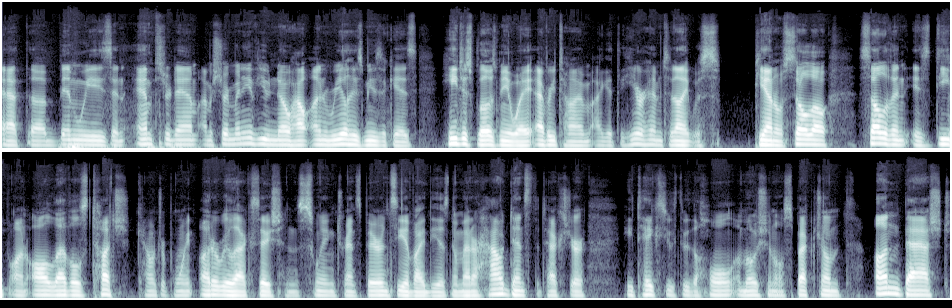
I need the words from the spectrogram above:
at the Bimhuis in Amsterdam. I'm sure many of you know how unreal his music is. He just blows me away every time I get to hear him tonight with s- piano solo. Sullivan is deep on all levels touch, counterpoint, utter relaxation, swing, transparency of ideas. No matter how dense the texture, he takes you through the whole emotional spectrum, unabashed,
